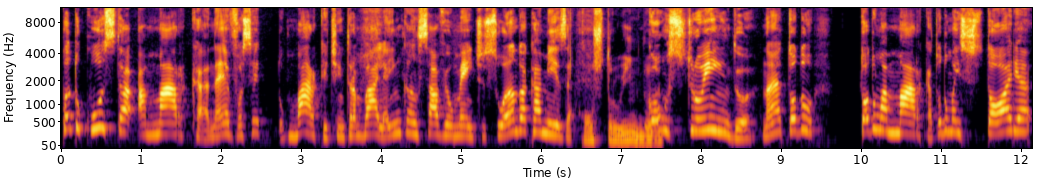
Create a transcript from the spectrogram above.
Quanto custa a marca, né? Você, o marketing trabalha incansavelmente, suando a camisa. Construindo. Né? Construindo, né? né? Todo, toda uma marca, toda uma história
